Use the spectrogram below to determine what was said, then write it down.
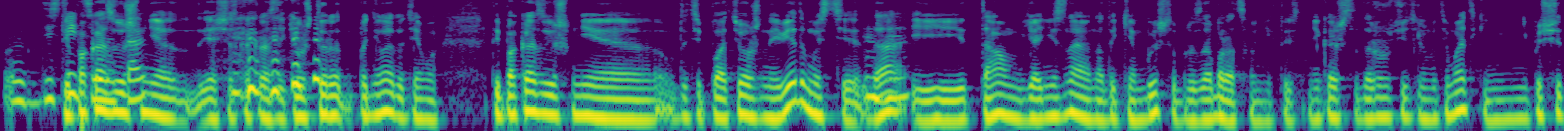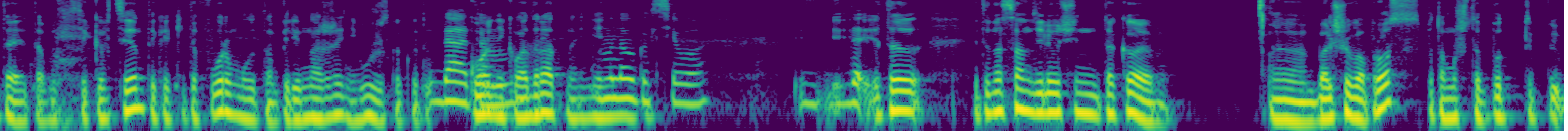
Вот Ты Действительно показываешь так. мне, я сейчас как раз-таки уж ты поняла эту тему, ты показываешь мне вот эти платежные ведомости, да, и там, я не знаю, надо кем быть, чтобы разобраться в них. То есть, мне кажется, даже учитель математики не посчитает там эти все коэффициенты, какие-то формулы, там, перемножения, ужас какой-то. Да, Корни квадратные. много всего. Да. Это, это на самом деле очень такой э, большой вопрос, потому что вот ты при-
